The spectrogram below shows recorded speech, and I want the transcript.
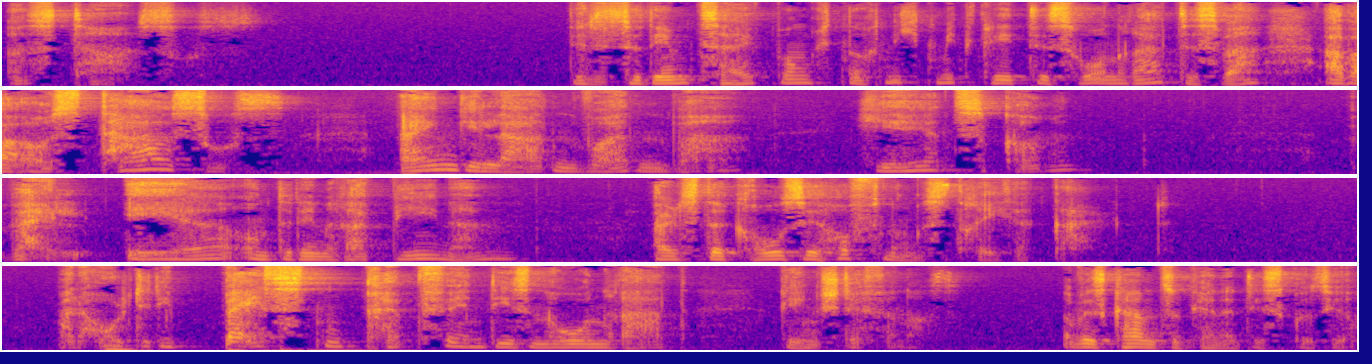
aus Tarsus, der zu dem Zeitpunkt noch nicht Mitglied des Hohen Rates war, aber aus Tarsus eingeladen worden war, hierher zu kommen, weil er unter den Rabbinern als der große Hoffnungsträger galt. Man holte die besten Köpfe in diesen Hohen Rat gegen Stephanus. Aber es kam zu keiner Diskussion.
